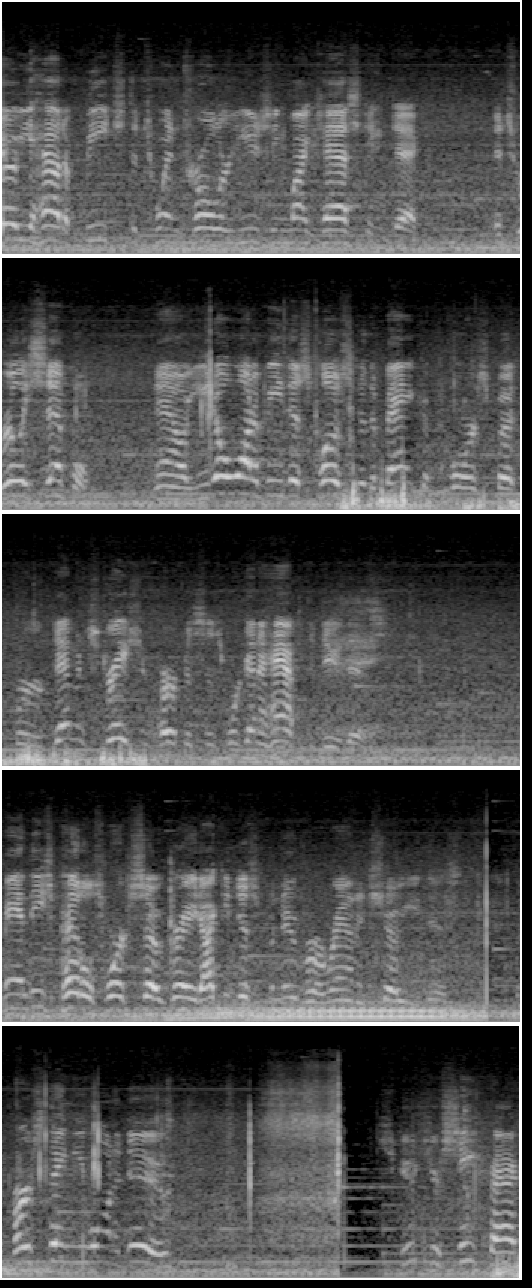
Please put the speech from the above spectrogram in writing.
Show you how to beach the twin troller using my casting deck. It's really simple. Now, you don't want to be this close to the bank, of course, but for demonstration purposes, we're going to have to do this. Man, these pedals work so great, I can just maneuver around and show you this. The first thing you want to do, scoot your seat back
